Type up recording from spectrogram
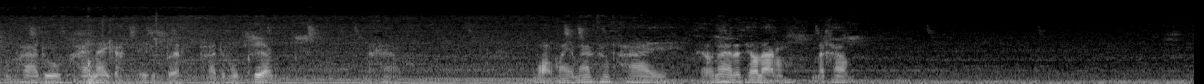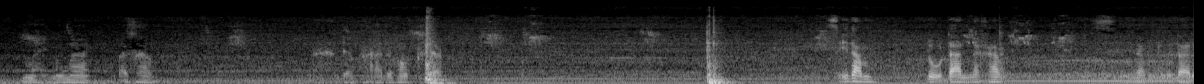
ผมพาดูภายในกันเดี๋ยวจะเปิดพาดูมุกเครื่อง เบาะใหม่มากทั้งภายแถวหน้าและแถวหลังนะครับ ใหม่มากๆนะครับ เดี๋ยวพาดูห้องเครื่อง สีดำดุดันนะครับ สีดำดุดัน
